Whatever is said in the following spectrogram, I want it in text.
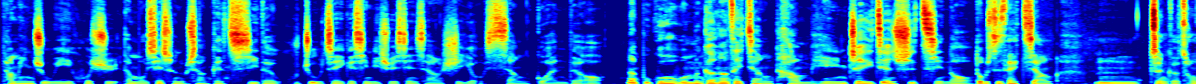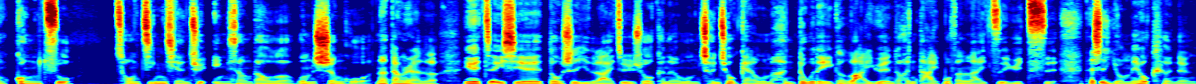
躺平主义或许在某些程度上跟习得无助这个心理学现象是有相关的哦。那不过我们刚刚在讲躺平这一件事情哦，都是在讲嗯，整个从工作。从金钱去影响到了我们生活，那当然了，因为这一些都是来自于说，可能我们成就感，我们很多的一个来源，都很大一部分来自于此。但是有没有可能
